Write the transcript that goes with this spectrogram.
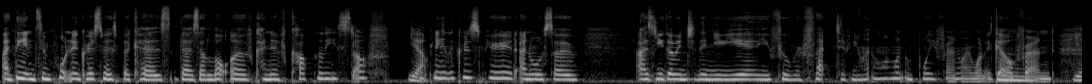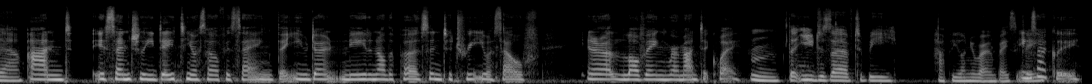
I think it's important at Christmas because there's a lot of kind of coupley stuff Yeah. happening at the Christmas period, and also as you go into the new year, you feel reflective and you're like, oh, I want a boyfriend or I want a girlfriend. Yeah. And essentially, dating yourself is saying that you don't need another person to treat yourself in a loving, romantic way. Mm, that you deserve to be happy on your own, basically. Exactly.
